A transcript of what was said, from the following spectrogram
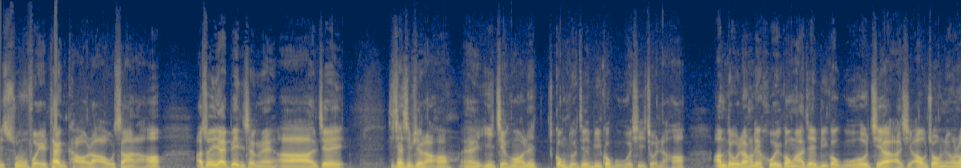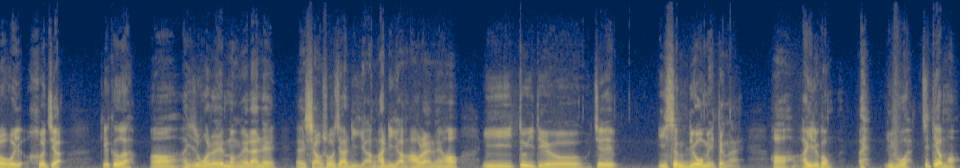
个舒肥炭烤啦，有啥啦吼。啊，所以来变成呢啊，这这才是不是啦吼？诶，以前吼咧。讲到这美国牛的时阵啦，哈，啊，毋有人咧回讲啊，这美国牛好食，还是澳洲牛肉好好食？结果啊，啊，迄阵我就咧问迄咱咧，诶，小说家李昂，啊，李昂后来呢，吼，伊对着这个医生留美等来，吼，啊，伊就讲，哎，渔夫啊，这点吼，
